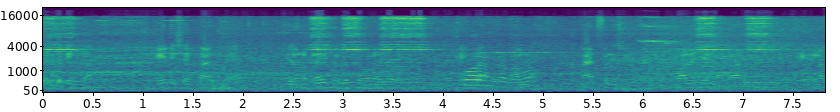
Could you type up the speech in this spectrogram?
எடுத்துட்டிங்களா? ஏடி செட் பேங்கில் இதோட ப்ரைஸ் வந்து ஃபோர் ஹண்ட்ரட் வரும். Four hundred matte finishing bank குவாலிட்டியும் நல்லா இருக்கும். ஓகேங்களா?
